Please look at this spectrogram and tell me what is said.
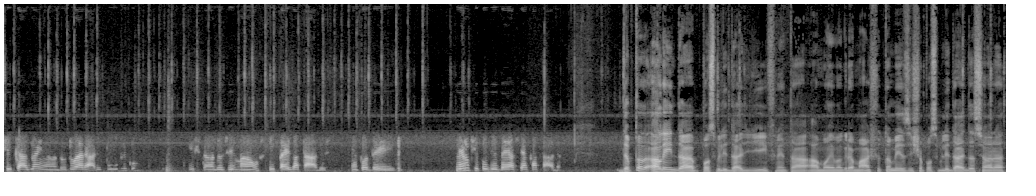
ficar ganhando do erário público, estando de mãos e pés atados, sem poder nenhum tipo de ideia ser acatada. Deputada, além da possibilidade de enfrentar a Moema Gramacho, também existe a possibilidade da senhora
